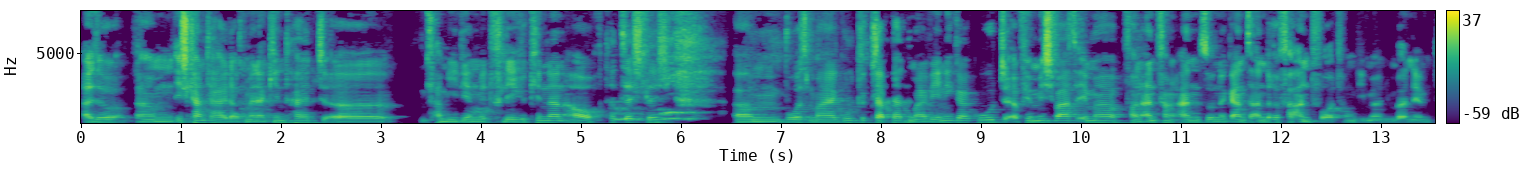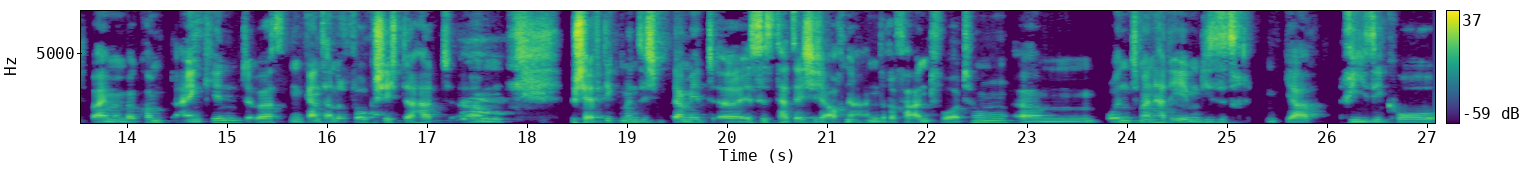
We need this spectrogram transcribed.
also ähm, ich kannte halt aus meiner Kindheit äh, Familien mit Pflegekindern auch tatsächlich. Ähm, wo es mal gut geklappt hat, mal weniger gut. Äh, für mich war es immer von Anfang an so eine ganz andere Verantwortung, die man übernimmt, weil man bekommt ein Kind, was eine ganz andere Vorgeschichte hat. Ähm, beschäftigt man sich damit, äh, ist es tatsächlich auch eine andere Verantwortung. Ähm, und man hat eben dieses, ja, Risiko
